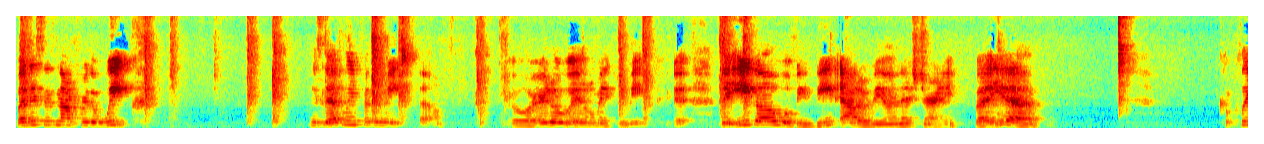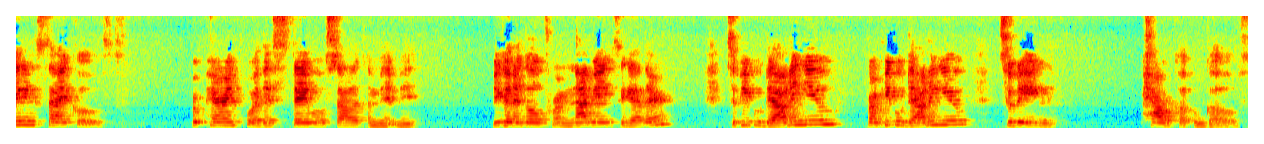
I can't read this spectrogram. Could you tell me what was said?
But this is not for the weak. It's definitely for the meek, though, or it'll it'll make you meek. The ego will be beat out of you in this journey. But yeah, completing cycles, preparing for this stable, solid commitment. You're going to go from not being together to people doubting you, from people doubting you to being power couple goals,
